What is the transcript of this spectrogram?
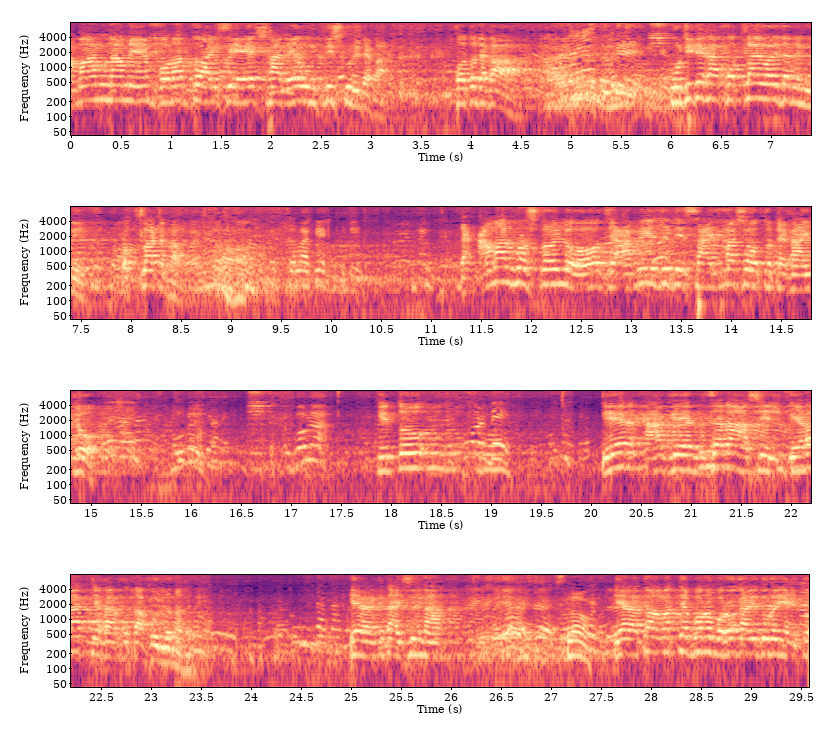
আমার নামে বরাদ্দ আইছে সাড়ে উনত্রিশ কোটি টাকা। কত টাকা? কোটি টাকা কতলায় হয়ে জানেননি কতলা টাকা। আমার প্রশ্ন হইল যে আমি যদি চার মাসে অত টাকা আইলো, কিন্তু এর আগের যারা আসিল এরা টাকার কথা কইল না? এরা কিন্তু আইছিল না? এরা তো আমার থেকে বড় বড় গাড়ি দৌড়ে আইতো,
